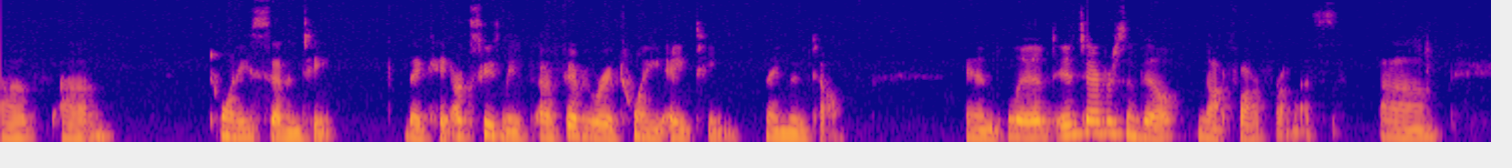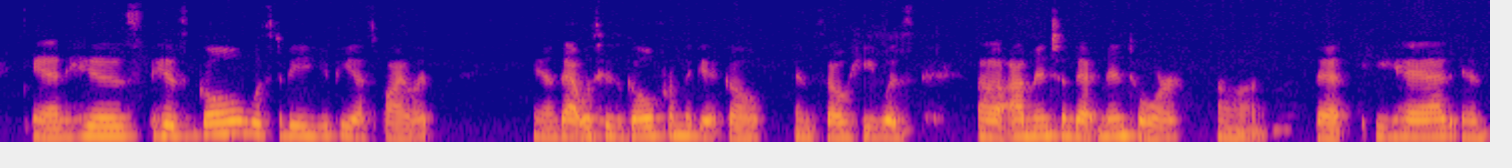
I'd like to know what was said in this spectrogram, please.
of um, 2017, they came. Or excuse me, uh, February of 2018, they moved home and lived in Jeffersonville, not far from us. Um, and his his goal was to be a UPS pilot, and that was his goal from the get go. And so he was. Uh, I mentioned that mentor uh, that he had, and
